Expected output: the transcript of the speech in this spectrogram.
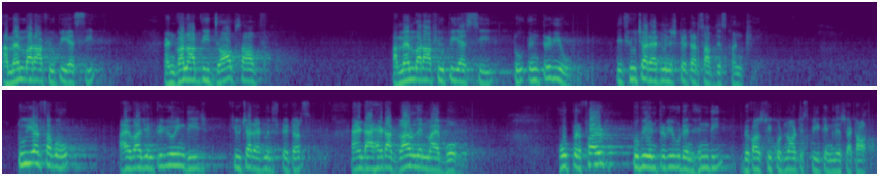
a member of UPSC, and one of the jobs of a member of UPSC to interview the future administrators of this country. Two years ago, I was interviewing these future administrators, and I had a girl in my board who preferred to be interviewed in Hindi because she could not speak English at all.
